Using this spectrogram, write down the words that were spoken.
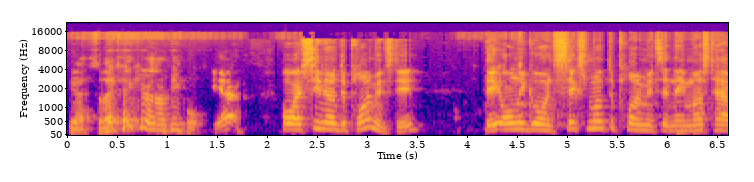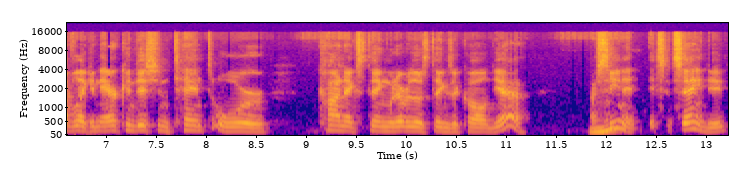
Yeah, so they take care of their people. Yeah. Oh, I've seen on deployments, dude. They only go on six month deployments, and they must have like an air conditioned tent or Connex thing, whatever those things are called. Yeah, I've mm-hmm. seen it. It's insane, dude.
